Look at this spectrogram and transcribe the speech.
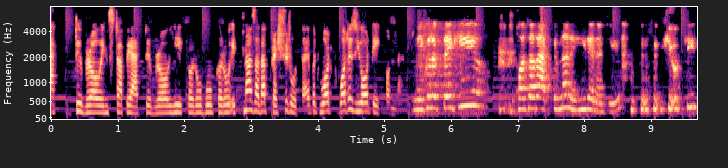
एक्टिव रहो इंस्टा पे एक्टिव रहो, ये करो, वो करो, इतना ज़्यादा प्रेशर होता है but what what is your take on that मेरे को लगता है कि बहुत ज़्यादा एक्टिव ना नहीं रहना चाहिए, क्योंकि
